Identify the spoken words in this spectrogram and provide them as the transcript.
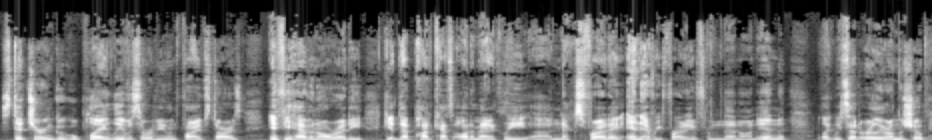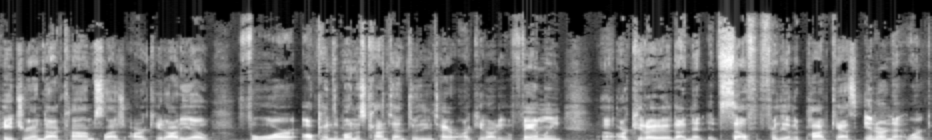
Stitcher, and Google Play. Leave us a review and five stars if you haven't already. Get that podcast automatically uh, next Friday and every Friday from then on in. Like we said earlier on the show, patreon.com slash arcade audio for all kinds of bonus content through the entire Arcade Audio family. Uh, arcadeaudio.net itself for the other podcasts in our network.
